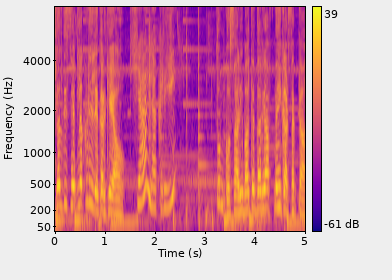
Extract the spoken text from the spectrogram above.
जल्दी से एक लकड़ी लेकर के आओ। क्या लकड़ी? तुमको सारी बातें दरियाफ्त नहीं कर सकता।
